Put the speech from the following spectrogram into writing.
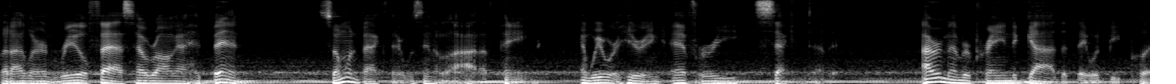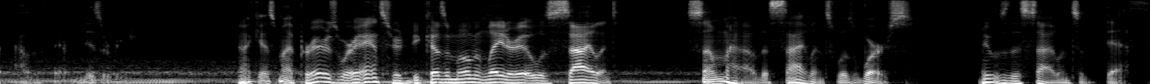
but I learned real fast how wrong I had been. Someone back there was in a lot of pain, and we were hearing every second of it. I remember praying to God that they would be put out of their misery. I guess my prayers were answered because a moment later it was silent. Somehow the silence was worse. It was the silence of death.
